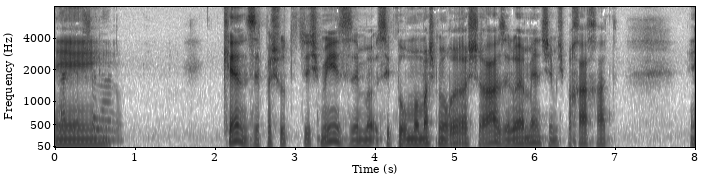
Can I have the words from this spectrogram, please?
אה. כן, זה פשוט, תשמעי, זה סיפור ממש מעורר השראה, זה לא יאמן שמשפחה אחת, אה,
